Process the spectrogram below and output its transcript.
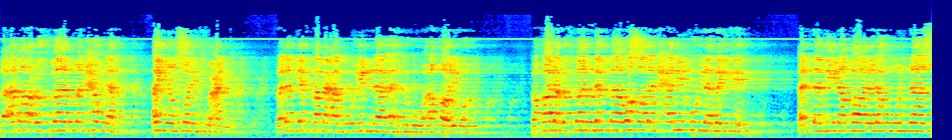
فأمر عثمان من حوله أن ينصرفوا عنه فلم يبق معه إلا أهله وأقاربه. فقال عثمان لما وصل الحريق إلى بيته الذين قال لهم الناس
